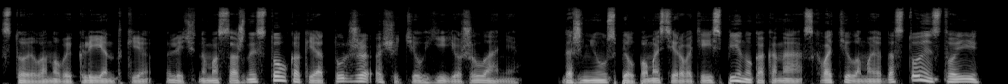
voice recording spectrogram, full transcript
Стоило новой клиентке лечь на массажный стол, как я тут же ощутил ее желание. Даже не успел помассировать ей спину, как она схватила мое достоинство и...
